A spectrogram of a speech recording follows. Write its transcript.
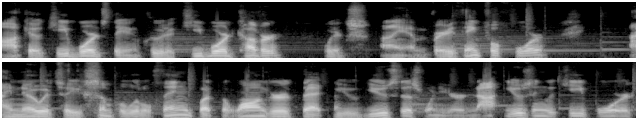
Akko keyboards, they include a keyboard cover, which I am very thankful for. I know it's a simple little thing, but the longer that you use this when you're not using the keyboard,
